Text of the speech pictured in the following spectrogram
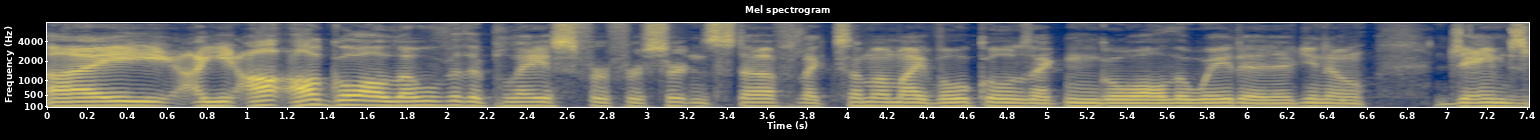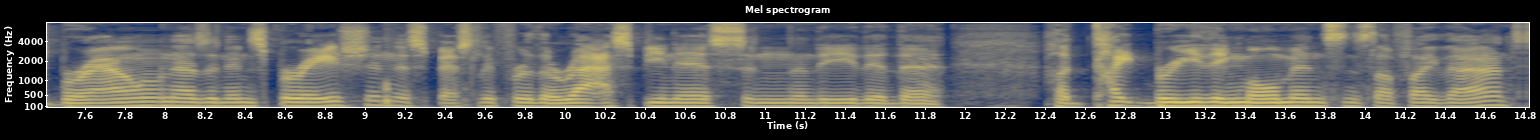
I I I'll, I'll, go all over the place for for certain stuff. Like some of my vocals, I can go all the way to you know James Brown as an inspiration, especially for the raspiness and the the, the tight breathing moments and stuff like that.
